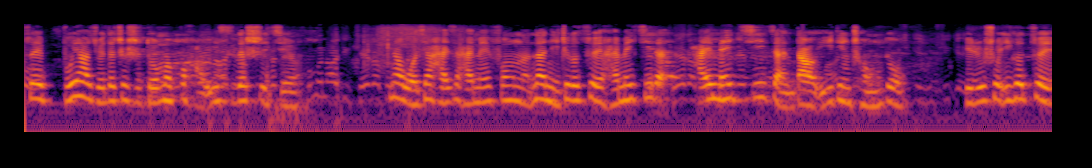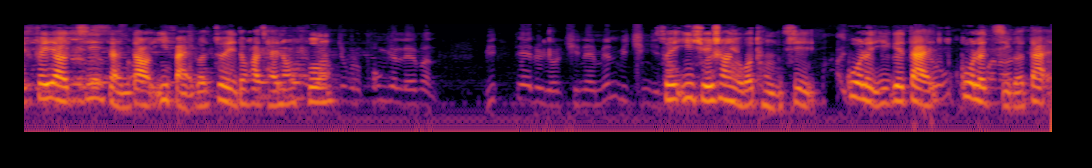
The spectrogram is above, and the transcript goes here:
所以不要觉得这是多么不好意思的事情。那我家孩子还没疯呢，那你这个罪还没积攒，还没积攒到一定程度。比如说一个罪非要积攒到一百个罪的话才能疯。所以医学上有个统计，过了一个代，过了几个代，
